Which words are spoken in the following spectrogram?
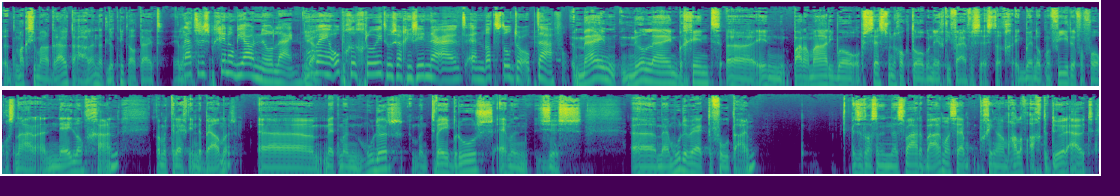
het maximale eruit te halen. En dat lukt niet altijd, helaas. Laten we eens beginnen op jouw nullijn. Hoe ja. ben je opgegroeid? Hoe zag je zin daaruit? En wat stond er op tafel? Mijn nullijn begint uh, in Paramaribo op 26 oktober 1965. Ik ben op mijn vierde vervolgens naar Nederland gegaan. Toen kwam ik terecht in de Bijlmer. met mijn moeder, mijn twee broers en mijn zus. mijn moeder werkte fulltime. Dus het was een uh, zware baan, want zij ging om half acht de deur uit.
